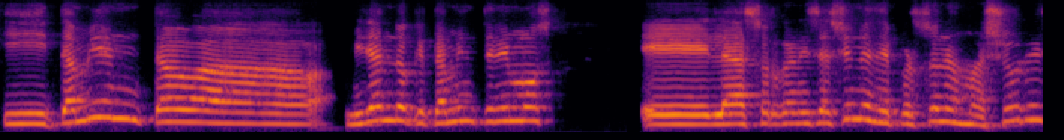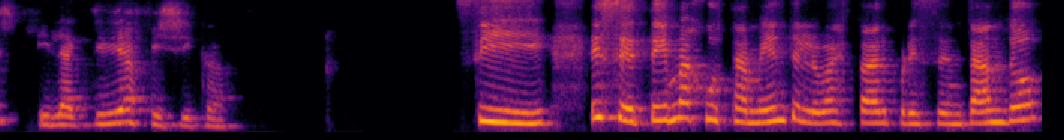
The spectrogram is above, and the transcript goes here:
Y también estaba mirando que también tenemos eh, las organizaciones de personas mayores y la actividad física. Sí, ese tema justamente lo va a estar presentando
